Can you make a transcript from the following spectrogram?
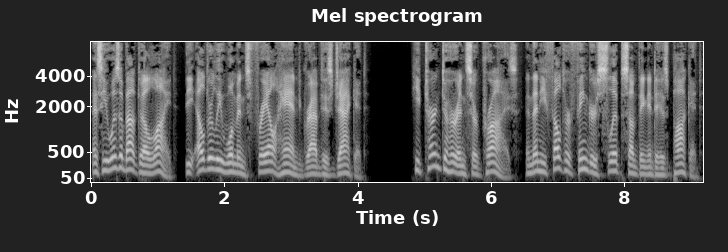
As he was about to alight, the elderly woman's frail hand grabbed his jacket. He turned to her in surprise, and then he felt her fingers slip something into his pocket.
